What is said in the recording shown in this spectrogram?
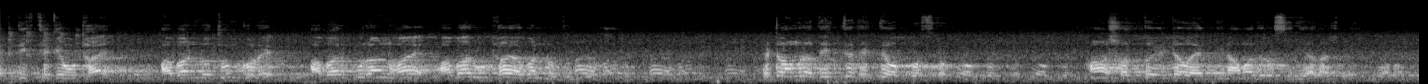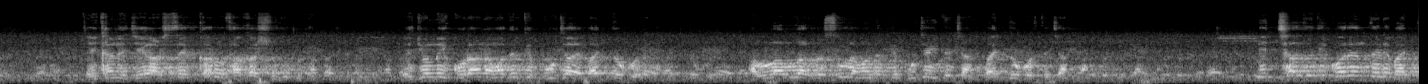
একদিক থেকে উঠায়, আবার নতুন করে, আবার পুরান হয়, আবার উঠায়, আবার নতুন এটা আমরা দেখতে দেখতে অভ্যস্ত। হ্যাঁ সত্য এটাও একদিন আমাদেরও সিরিয়াল আসবে। এখানে যে আসছে, কারও থাকার সুযোগ এই জন্যই কোরআন আমাদেরকে পূজায় বাধ্য করে। আল্লাহ আল্লাহ, রসুল আমাদেরকে বুঝাইতে চান, বাধ্য করতে চান না। ইচ্ছা যদি করেন, তাহলে বাধ্য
